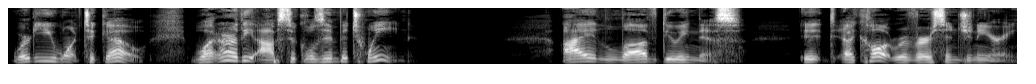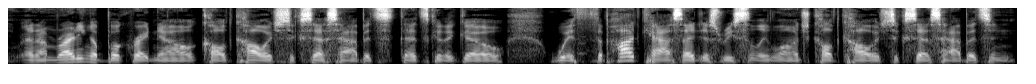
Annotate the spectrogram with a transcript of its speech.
Where do you want to go? What are the obstacles in between? I love doing this it, I call it reverse engineering. And I'm writing a book right now called College Success Habits that's going to go with the podcast I just recently launched called College Success Habits. And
